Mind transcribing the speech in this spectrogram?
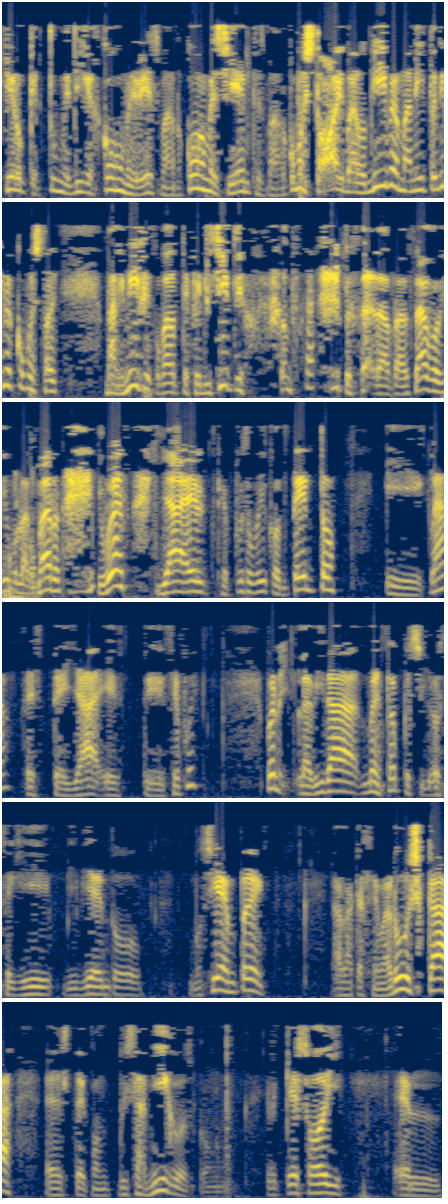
Quiero que tú me digas cómo me ves, mano, cómo me sientes, mano, cómo estoy, mano, dime, manito, dime cómo estoy. Magnífico, mano, te felicito. Nos abrazamos, dimos las manos, y bueno, ya él se puso muy contento, y claro, este ya este se fue. Bueno, la vida nuestra, pues yo seguí viviendo como siempre, a la casa de este, con mis amigos, con el que soy el,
